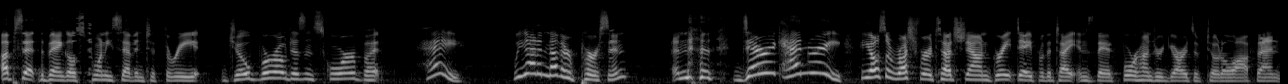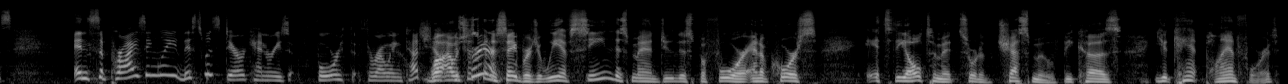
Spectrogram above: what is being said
upset the Bengals 27 to 3. Joe Burrow doesn't score, but hey, we got another person. And Derrick Henry. He also rushed for a touchdown. Great day for the Titans. They had 400 yards of total offense. And surprisingly, this was Derrick Henry's fourth throwing touchdown. Well, I was just going to say, Bridget, we have seen this man do this before. And of course, it's the ultimate sort of chess move because you can't plan for it.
